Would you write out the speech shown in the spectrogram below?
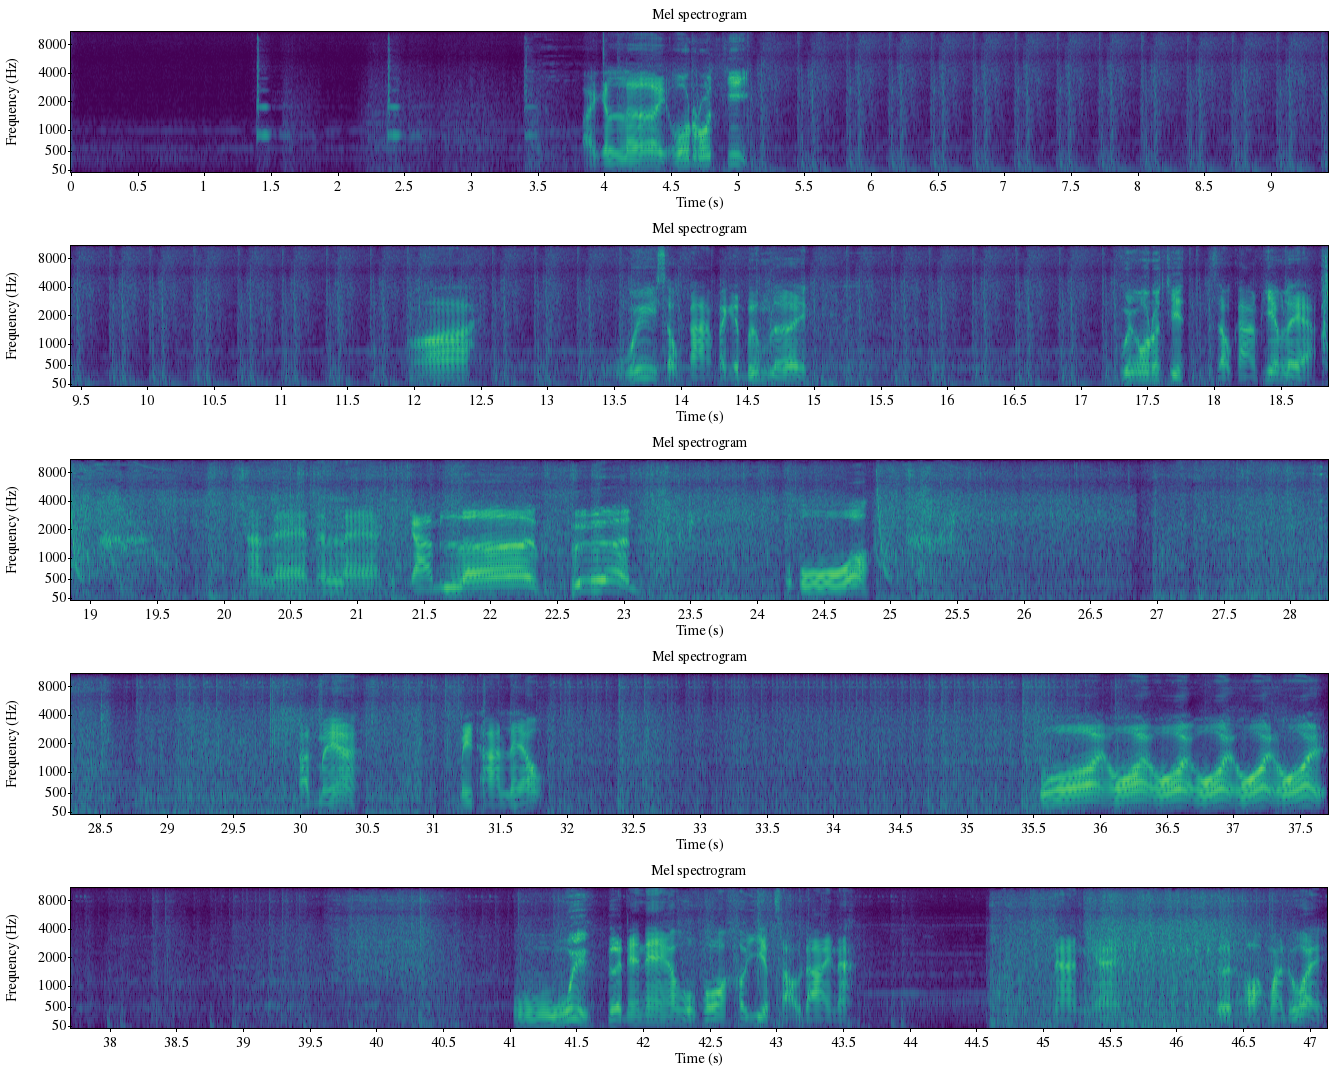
ไปกันเลยโอโรจิ อ๋ออุ้ยเสากลางไปกันบึ้มเลยอุ้ยโอโรจิเสากลางเพียบเลยอะนั่นแหละนั่นแหละจัดการมันเลยเพื่อนโอ้โหทันไหมอะไม่ทันแล้วโอ้ยโอ้ยโอ้ยโอ้ยโอ้ยโอ้ย อ้ยเกิดแน่ๆครับผมเพราะว่าเขาเหยียบเสาได้นะนั่นไง เกิดทอกมาด้วย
